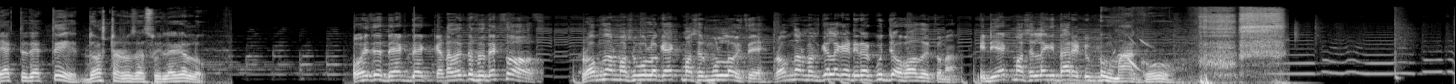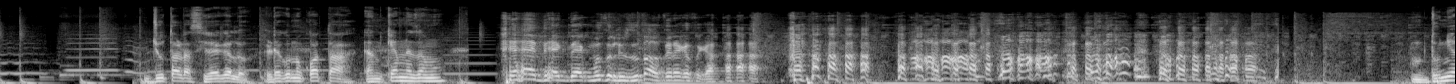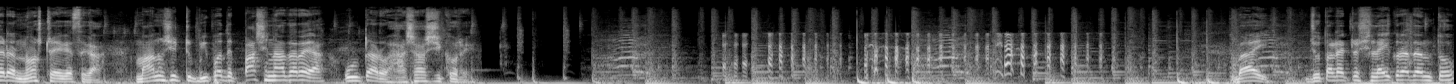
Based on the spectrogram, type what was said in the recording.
দেখতে দেখতে দশটা রোজা চলে গেল। ওই যে দেখ দেখ কেটা যাইতেছে দেখছ রমজান মাস উপলক্ষে এক মাসের মূল্য হইছে। রমজান মাস গেলে এটির আর কুজ্জা হওয়া যাইতো না। এটি এক মাসের লাগি দাঁড়ে টুকু মা গো। জুতাটা ছিঁড়ে গেল এটা কোনো কথা? এখন কেমনে যাব? দেখ দেখ মুসলির জুতা হতে গেছে গা। দুনিয়াটা নষ্ট হয়ে গেছে গা। মানুষ একটু বিপদে পাশে না দাঁড়ায়া উল্টা আরও হাসাহাসি করে। ভাই জুতাটা একটু সেলাই করে দেন তো।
